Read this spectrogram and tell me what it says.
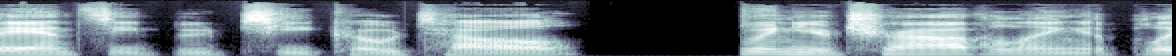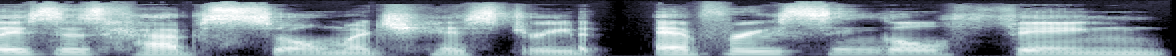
fancy boutique hotel. When you're traveling, the places have so much history. Every single thing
